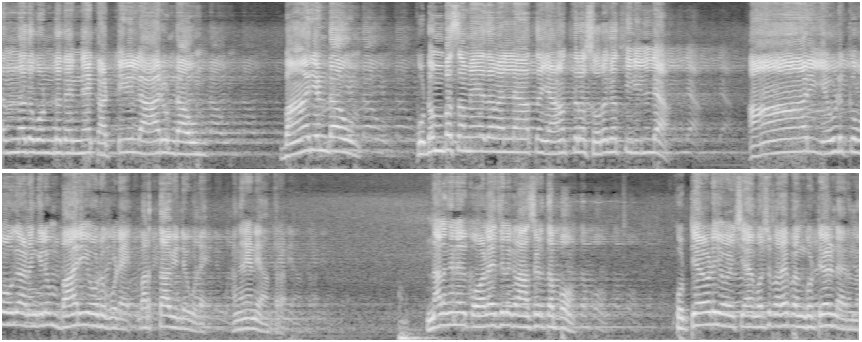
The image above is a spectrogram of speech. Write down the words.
എന്നതുകൊണ്ട് തന്നെ കട്ടിലിൽ ആരുണ്ടാവും? ഭാര്യ ഉണ്ടാവും കുടുംബസമേതമല്ലാത്ത യാത്ര സ്വർഗത്തിലില്ല ആര് എവിടേക്ക് പോവുകയാണെങ്കിലും ഭാര്യയോടുകൂടെ ഭർത്താവിന്റെ കൂടെ. അങ്ങനെയാണ് യാത്ര. ഇന്നാളിങ്ങനെ ഒരു കോളേജിൽ ക്ലാസ് എടുത്തപ്പോൾ കുട്ടികളോട് ചോദിച്ചു ഞാൻ കുറച്ച് കുറേ പെൺകുട്ടികളുണ്ടായിരുന്നു.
